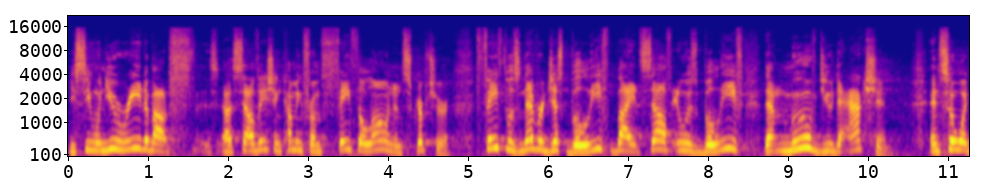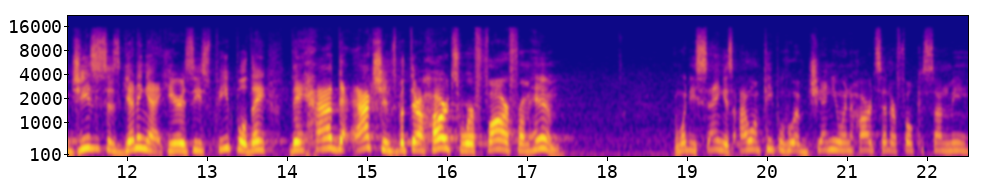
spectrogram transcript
You see, when you read about f- uh, salvation coming from faith alone in Scripture, faith was never just belief by itself, it was belief that moved you to action. And so, what Jesus is getting at here is these people, they, they had the actions, but their hearts were far from Him. And what He's saying is, I want people who have genuine hearts that are focused on me.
